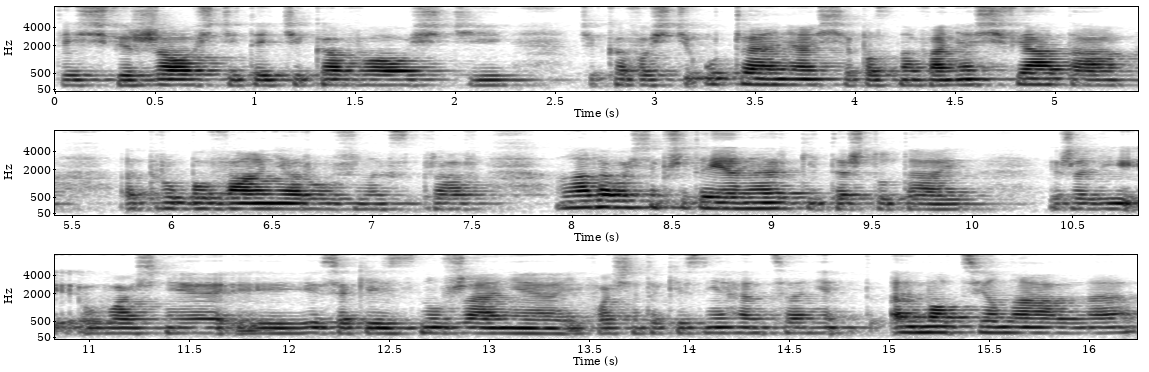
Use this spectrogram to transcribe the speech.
tej świeżości, tej ciekawości, ciekawości uczenia się, poznawania świata, próbowania różnych spraw. No ale właśnie przy tej energii też tutaj, jeżeli właśnie jest jakieś znużenie i właśnie takie zniechęcenie emocjonalne,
